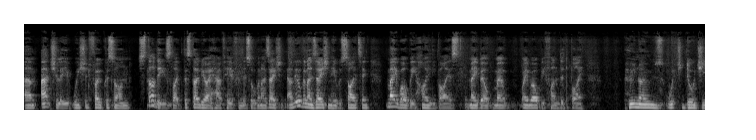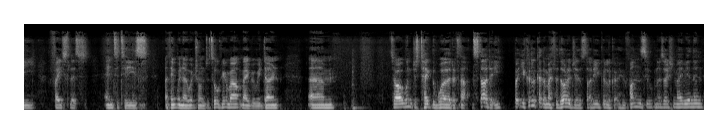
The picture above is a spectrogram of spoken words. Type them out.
Um, actually, we should focus on studies like the study I have here from this organisation. Now, the organisation he was citing may well be highly biased. It may well, may, may well be funded by who knows which dodgy, faceless entities. I think we know which ones we're talking about. Maybe we don't. Um, so I wouldn't just take the word of that study, but you could look at the methodology of the study. You could look at who funds the organisation, maybe, and then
